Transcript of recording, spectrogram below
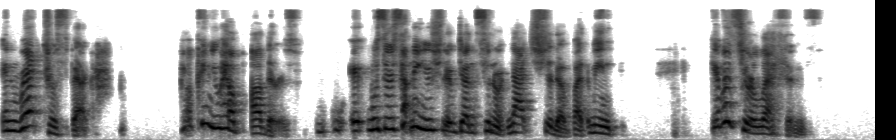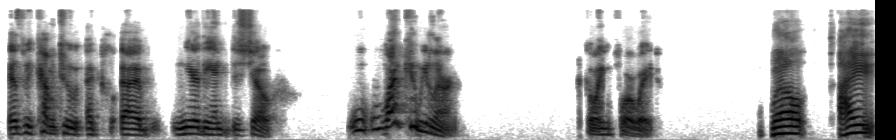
in retrospect, how can you help others? Was there something you should have done sooner? Not should have, but I mean, give us your lessons as we come to a, uh, near the end of the show. What can we learn going forward? Well, I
